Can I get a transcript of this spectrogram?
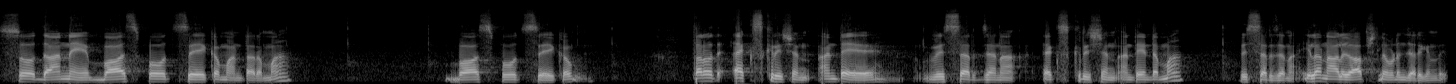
సో దాన్నే బాస్పోత్సేకం అంటారమ్మా. బాస్పోత్సేకం తర్వాత ఎక్స్క్రిషన్ అంటే విసర్జన. ఎక్స్క్రిషన్ అంటే ఏంటమ్మా? విసర్జన. ఇలా నాలుగు ఆప్షన్లు ఇవ్వడం జరిగింది.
